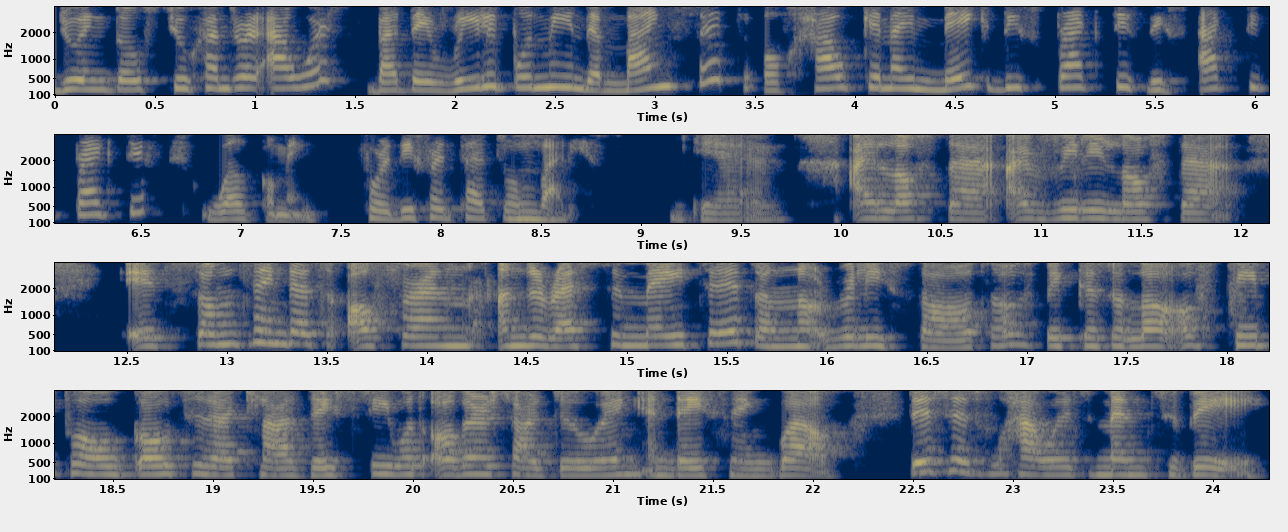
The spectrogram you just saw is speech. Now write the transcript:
during those 200 hours but they really put me in the mindset of how can i make this practice this active practice welcoming for different types of mm. bodies. Yeah i love that. I really love that. It's something that's often underestimated or not really thought of because a lot of people go to their class they see what others are doing and they think well this is how it's meant to be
